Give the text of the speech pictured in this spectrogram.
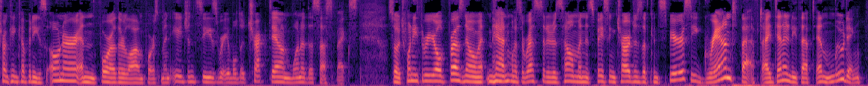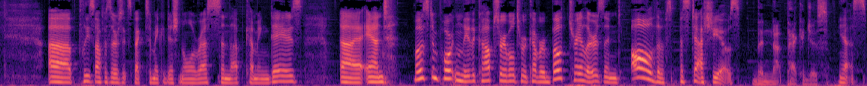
trucking company's owner, and four other law enforcement agencies were able to track down one of the suspects. So, a 23 year old Fresno man was arrested at his home and is facing charges of conspiracy, grand theft, identity theft, and looting. Uh, police officers expect to make additional arrests in the upcoming days. Uh, and most importantly, the cops were able to recover both trailers and all the pistachios. The nut packages. Yes.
